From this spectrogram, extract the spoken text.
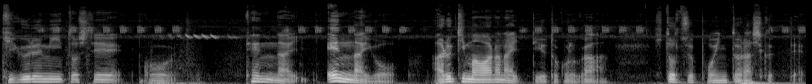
着ぐるみとしてこう店内園内を歩き回らないっていうところが一つポイントらしくって。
